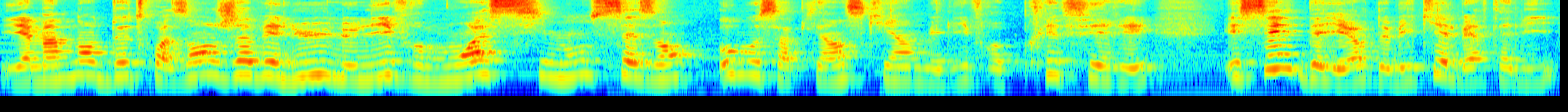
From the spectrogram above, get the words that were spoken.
Il y a maintenant 2-3 ans, j'avais lu le livre Moi, Simon, 16 ans, Homo sapiens, qui est un de mes livres préférés, et c'est d'ailleurs de Becky Albertalli,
